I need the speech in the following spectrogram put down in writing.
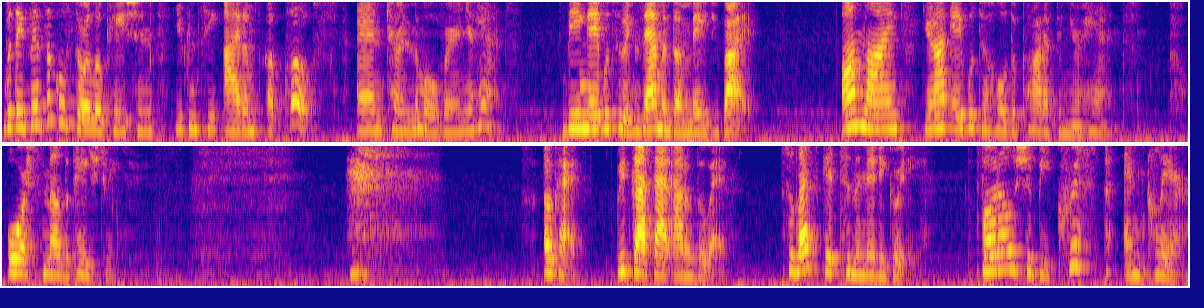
With a physical store location, you can see items up close and turn them over in your hands. Being able to examine them made you buy it. Online, you're not able to hold the product in your hands or smell the pastry. okay, we've got that out of the way. So let's get to the nitty gritty. Photos should be crisp and clear,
